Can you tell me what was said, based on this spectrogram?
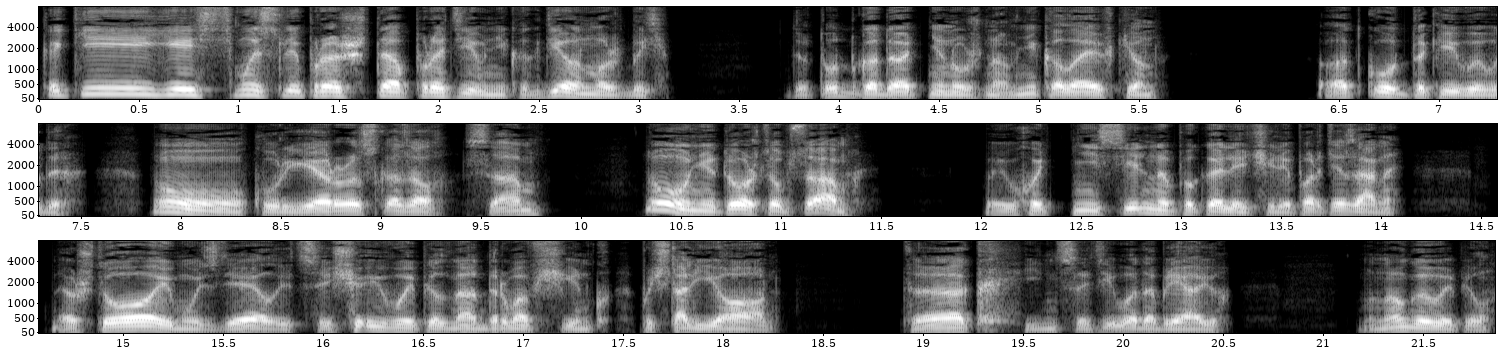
Какие есть мысли про штаб противника? Где он может быть? Да тут гадать не нужно, в Николаевке он. Откуда такие выводы? Ну, курьер рассказал. Сам. Ну, не то, чтоб сам. Вы его хоть не сильно покалечили, партизаны. Да что ему сделается, еще и выпил на дрововщинку, почтальон. Так, инициативу одобряю. Много выпил.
